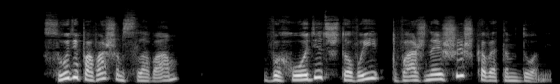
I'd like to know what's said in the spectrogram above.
— Судя по вашим словам, выходит, что вы важная шишка в этом доме.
